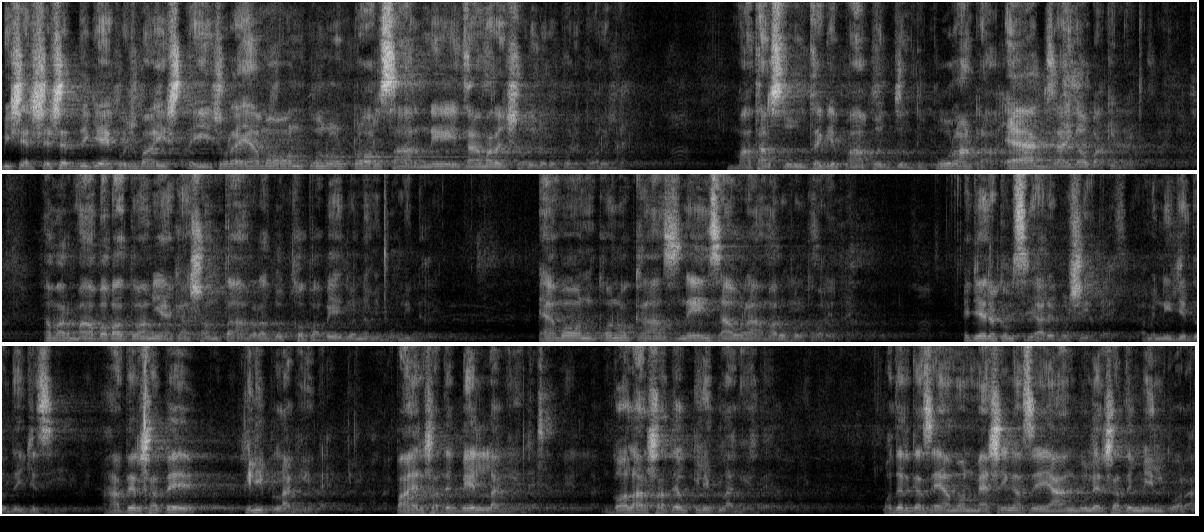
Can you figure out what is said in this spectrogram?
বিশের শেষের দিকে একুশ বাইশ তেইশ, ওরা এমন কোনো টর্চার নেই যা আমার এই শরীরের উপরে পড়ে নাই। মাথার চুল থেকে পা পর্যন্ত পোড়াটা এক জায়গাও বাকি নেই। আমার মা বাবা তো আমি একা সন্তান, ওরা দুঃখ পাবে, এই জন্য আমি বলি না। এমন কোনো কাজ নেই যা ওরা আমার উপর করে না এই যে এরকম চেয়ারে বসিয়ে দেয়, আমি নিজে তো দেখেছি। হাতের সাথে ক্লিপ লাগিয়ে দেয়, পায়ের সাথে বেল লাগিয়ে দেয়। গলার সাথেও ক্লিপ লাগিয়ে দেয়। ওদের কাছে এমন ম্যাশিং আছে আঙ্গুলের সাথে মিল করা।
